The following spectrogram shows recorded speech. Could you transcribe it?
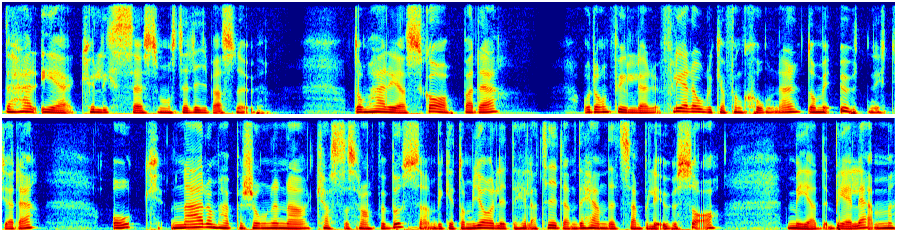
Det här är kulisser som måste rivas nu. De här är skapade och de fyller flera olika funktioner. De är utnyttjade. Och när de här personerna kastas framför bussen, vilket de gör lite hela tiden, det hände till exempel i USA med BLM,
